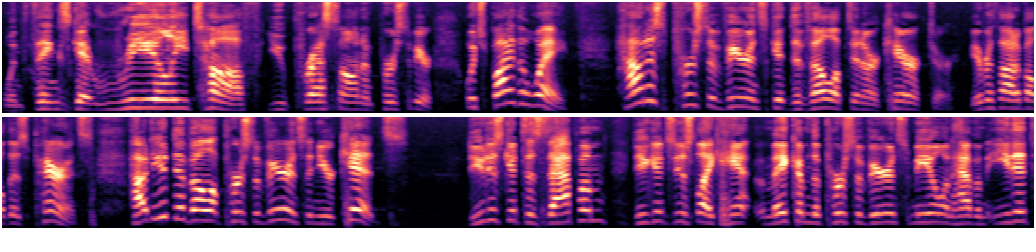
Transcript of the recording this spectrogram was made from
when things get really tough, you press on and persevere. Which, by the way, how does perseverance get developed in our character? You ever thought about this, parents? How do you develop perseverance in your kids? Do you just get to zap them? Do you get to just like make them the perseverance meal and have them eat it?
